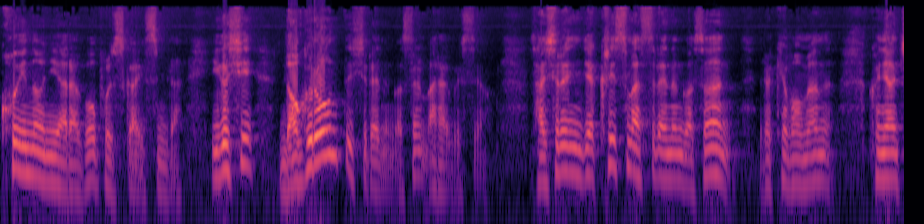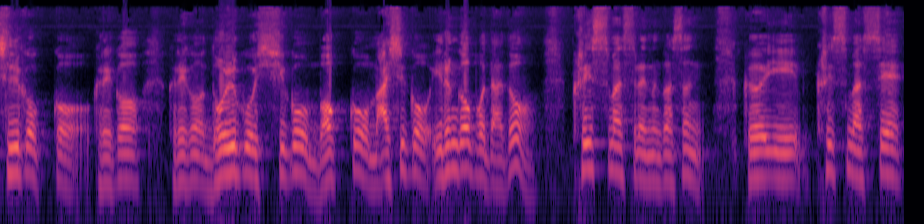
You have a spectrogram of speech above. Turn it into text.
코이노니아라고 볼 수가 있습니다. 이것이 너그러운 뜻이라는 것을 말하고 있어요. 사실은 이제 크리스마스라는 것은 이렇게 보면 그냥 즐겁고 그리고 그리고 놀고 쉬고 먹고 마시고 이런 것보다도 크리스마스라는 것은 그 이 크리스마스의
